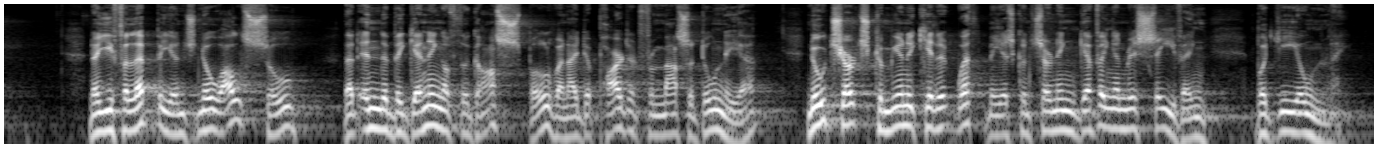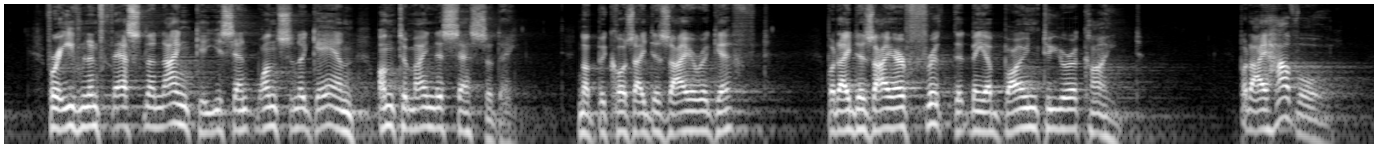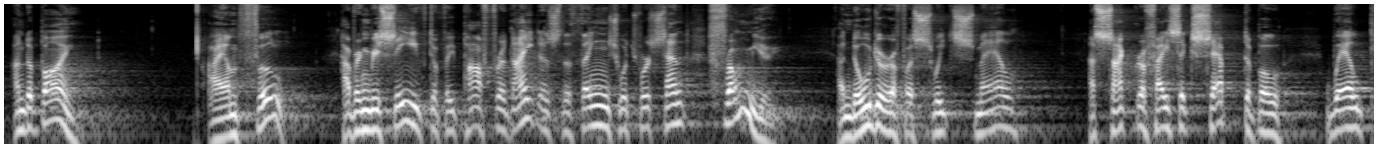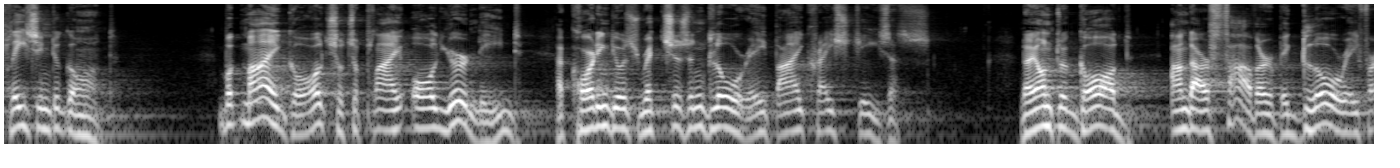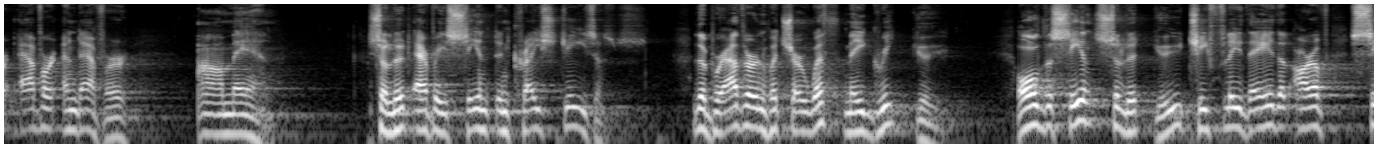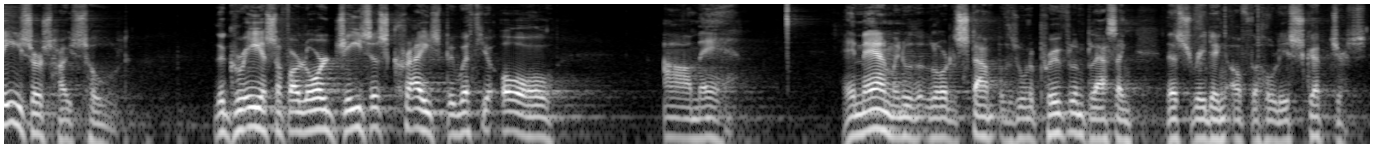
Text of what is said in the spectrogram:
Now, ye Philippians know also that in the beginning of the gospel, when I departed from Macedonia, no church communicated with me as concerning giving and receiving, but ye only. For even in Thessalonica ye sent once and again unto my necessity, not because I desire a gift, but I desire fruit that may abound to your account. But I have all and abound. I am full having received of Epaphroditus the things which were sent from you, an odour of a sweet smell, a sacrifice acceptable, well pleasing to God. But my God shall supply all your need according to his riches and glory by Christ Jesus. Now unto God and our Father be glory for ever and ever. Amen. Salute every saint in Christ Jesus. The brethren which are with me greet you. All the saints salute you, chiefly they that are of Caesar's household. The grace of our Lord Jesus Christ be with you all. Amen. Amen. We know that the Lord has stamped with his own approval and blessing this reading of the Holy Scriptures.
